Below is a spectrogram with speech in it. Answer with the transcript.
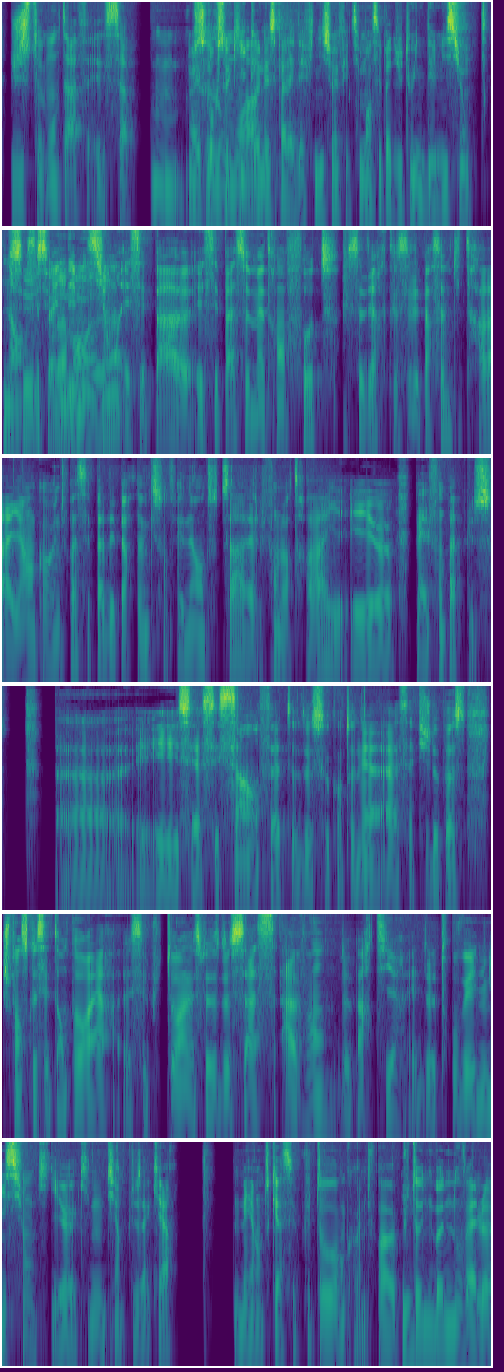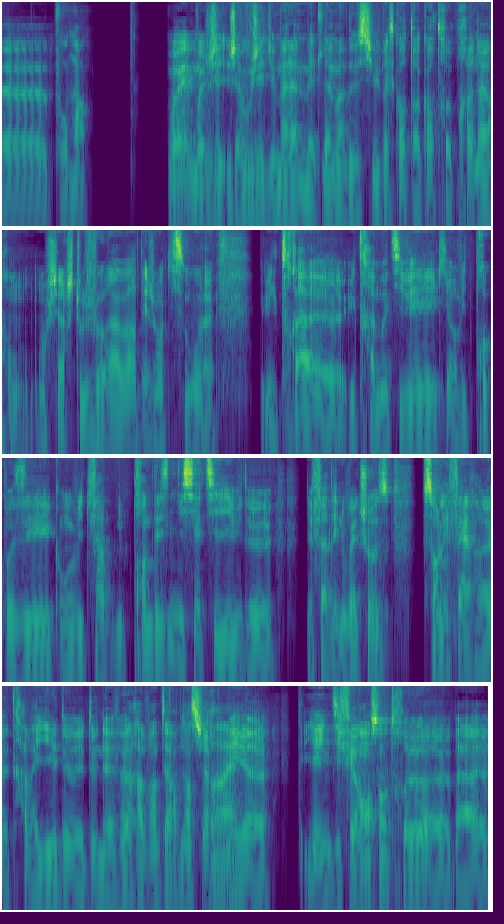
juste mon taf. Et ça, pour ceux qui qui connaissent pas la définition, effectivement, c'est pas du tout une démission. Non, c'est pas une démission et c'est pas et c'est pas se mettre en faute. C'est-à-dire que c'est des personnes qui travaillent. Hein. Encore une fois, c'est pas des personnes qui sont fainéantes tout ça. Elles font leur travail et mais elles font pas plus. Euh, et, c'est assez sain en fait de se cantonner à, sa fiche de poste. Je pense que c'est temporaire, c'est plutôt un espèce de sas avant de partir et de trouver une mission qui, euh, qui nous tient plus à cœur. Mais en tout cas, c'est plutôt, encore une fois, plutôt une bonne nouvelle pour moi. Ouais, moi j'avoue j'ai du mal à me mettre la main dessus parce qu'en tant qu'entrepreneur, on, cherche toujours à avoir des gens qui sont ultra ultra motivés, qui ont envie de proposer, qui ont envie de faire de prendre des initiatives, de, de faire des nouvelles choses, sans les faire travailler de, de 9h à 20h bien sûr. Mais il y a une différence entre bah,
